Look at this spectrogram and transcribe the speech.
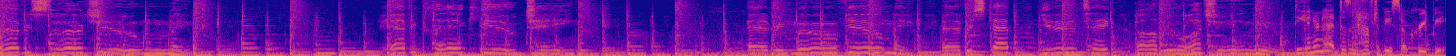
Every search you make, every click you take, every move you make, every step you take, I'll be watching you. The internet doesn't have to be so creepy.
